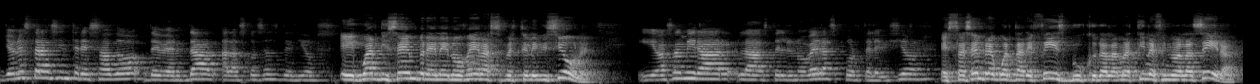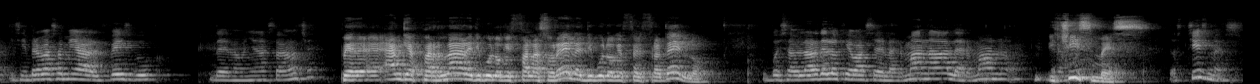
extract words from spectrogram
ya no estarás interesado de verdad a las cosas de Dios. e guardi sempre le novelas per televisione Y vas a mirar las telenovelas por televisión e stai sempre a guardare Facebook dalla mattina fino alla sera y siempre vas a mirar al Facebook de la mañana hasta la noche. per, eh, anche a parlare di quello che fa la sorella e di quello che fa il fratello. Pues hablar de lo que va a ser la hermana, la hermano, I cismes. los chismes.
